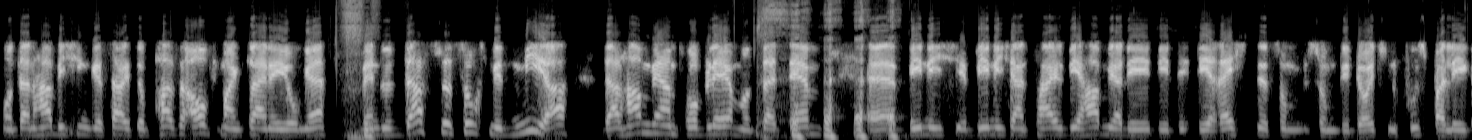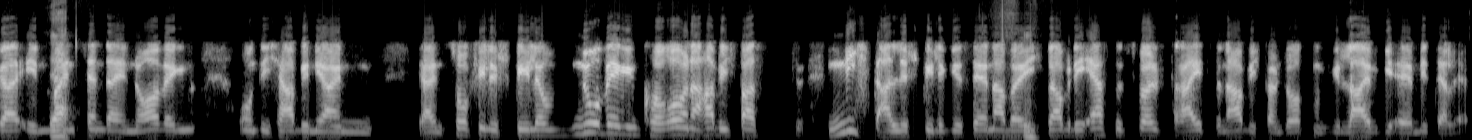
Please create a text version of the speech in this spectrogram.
und dann habe ich ihm gesagt, du pass auf, mein kleiner Junge, wenn du das versuchst mit mir, dann haben wir ein Problem. Und seitdem äh, bin ich bin ich ein Teil. Wir haben ja die die, die Rechte zum zum die deutschen Fußballliga in Ja. Sender in Norwegen und ich habe ja ein ja so viele Spiele und nur wegen Corona habe ich fast nicht alle Spiele gesehen, aber ich glaube die ersten 12, 13 habe ich beim Dortmund live äh, miterlebt.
